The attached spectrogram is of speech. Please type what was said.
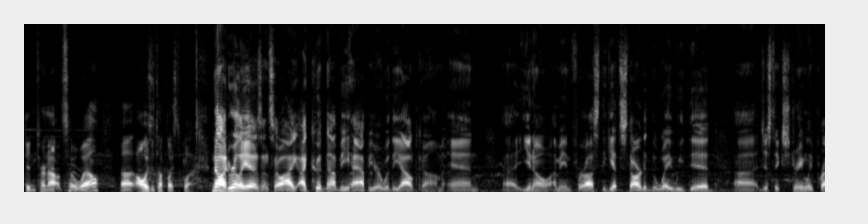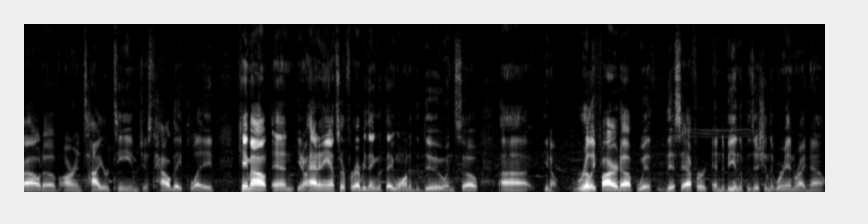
didn't turn out so well. Uh, always a tough place to play. No, it really is, and so I, I could not be happier with the outcome. And uh, you know, I mean, for us to get started the way we did, uh, just extremely proud of our entire team, just how they played. Came out and, you know, had an answer for everything that they wanted to do. And so, uh, you know, really fired up with this effort and to be in the position that we're in right now.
